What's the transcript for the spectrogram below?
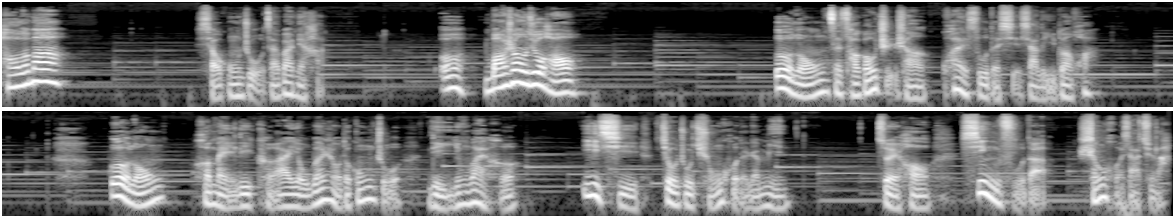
好了吗？小公主在外面喊。哦，马上就好。恶龙在草稿纸上快速的写下了一段话。恶龙和美丽可爱又温柔的公主里应外合，一起救助穷苦的人民，最后幸福的生活下去啦。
